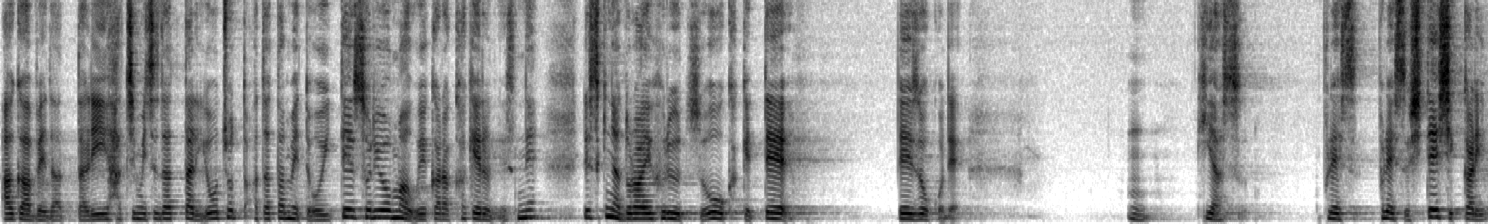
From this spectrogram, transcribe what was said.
アガベだったり蜂蜜だったりをちょっと温めておいてそれをまあ上からかけるんですね。で好きなドライフルーツをかけて冷蔵庫で、うん、冷やす。プレス。プレスしてしっかり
